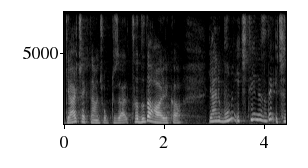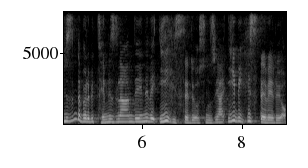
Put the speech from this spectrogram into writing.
gerçekten çok güzel. Tadı da harika. Yani bunu içtiğinizde içinizin de böyle bir temizlendiğini ve iyi hissediyorsunuz. Yani iyi bir his de veriyor.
